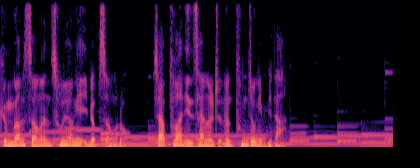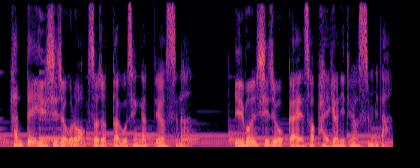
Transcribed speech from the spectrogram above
금광성은 소형의 입엽성으로 샤프한 인상을 주는 품종입니다. 한때 일시적으로 없어졌다고 생각되었으나 일본 시즈오카에서 발견이 되었습니다.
